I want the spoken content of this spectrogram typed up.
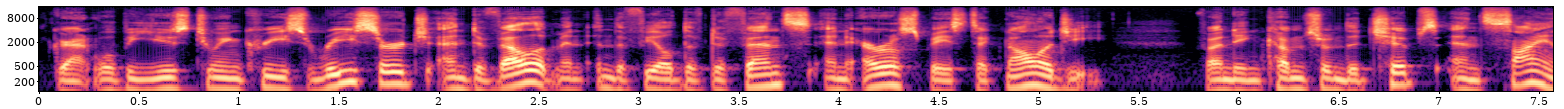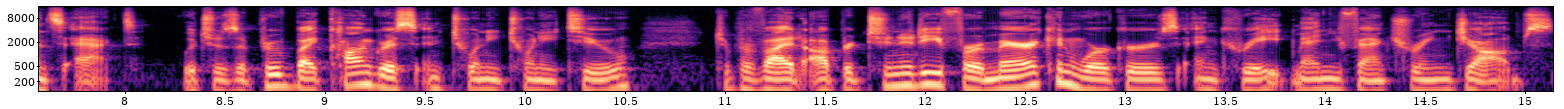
The grant will be used to increase research and development in the field of defense and aerospace technology. Funding comes from the CHIPS and Science Act, which was approved by Congress in 2022 to provide opportunity for American workers and create manufacturing jobs.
